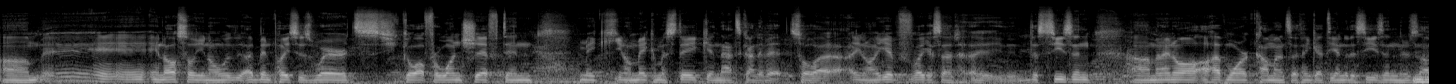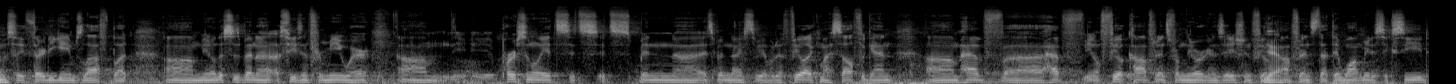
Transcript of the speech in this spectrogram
um, and, and also, you know, I've been places where it's go out for one shift and make you know make a mistake and that's kind of it. So uh, you know I give like I said uh, this season, um, and I know I'll, I'll, have more comments I think at the end of the season. There's mm-hmm. obviously 30 games left, but um, you know this has been a, a season for me where um, personally it's it's it's been uh, it's been nice to be able to feel like myself again, um, have uh, have you know feel confidence from the organization, feel yeah. confidence that they want me to succeed,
